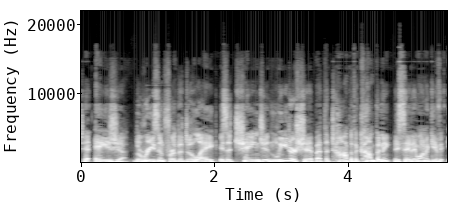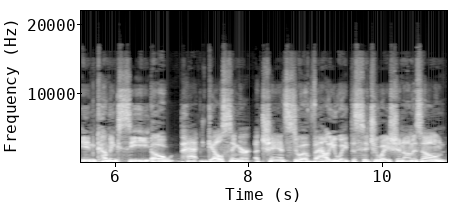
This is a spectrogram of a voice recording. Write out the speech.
to Asia. The reason for the delay is a change in leadership at the top of the company. They say they want to give incoming CEO Pat Gelsinger a chance to evaluate the situation on his own.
